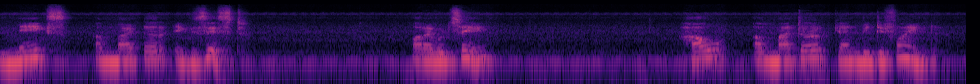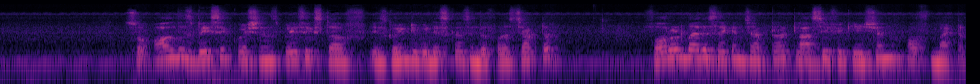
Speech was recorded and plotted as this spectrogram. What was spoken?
makes a matter exist? Or I would say how a matter can be defined. So all these basic questions basic stuff is going to be discussed in the first chapter followed by the second chapter classification of matter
